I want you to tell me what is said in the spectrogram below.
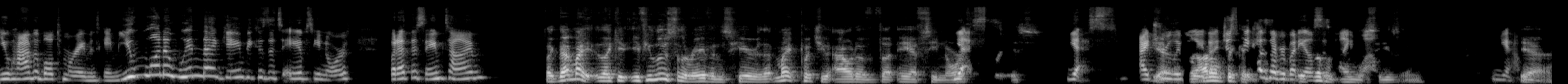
You have a Baltimore Ravens game. You want to win that game because it's AFC North, but at the same time, like that might like if you lose to the Ravens here, that might put you out of the AFC North yes. race. Yes, I truly yeah, believe it. Just because it, everybody else is playing well. Season. Yeah. Yeah.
